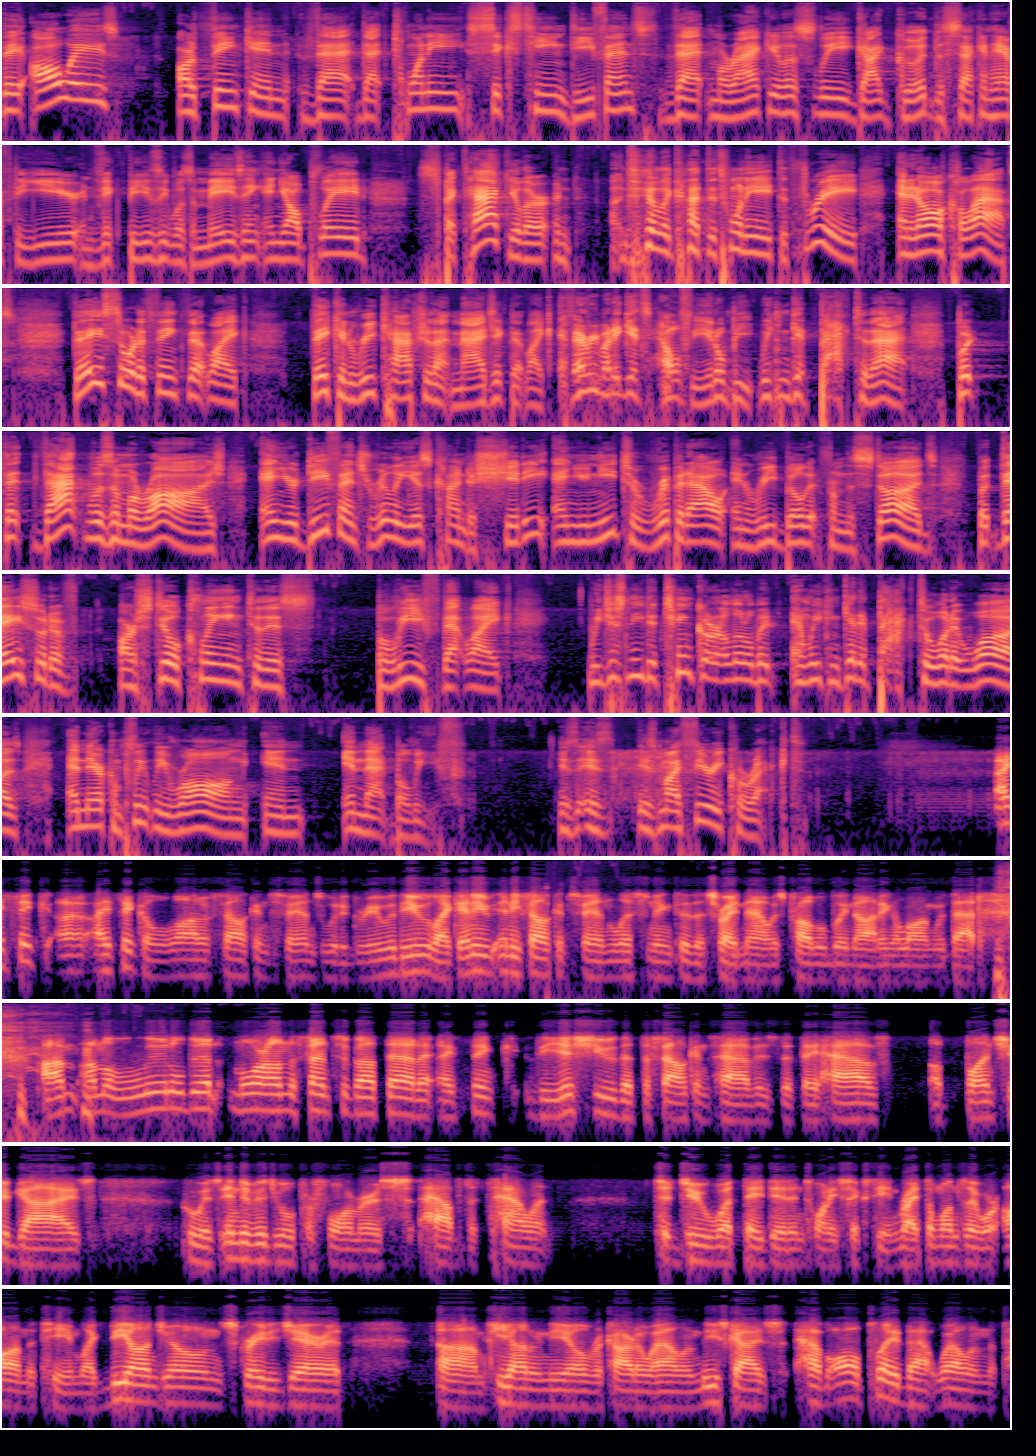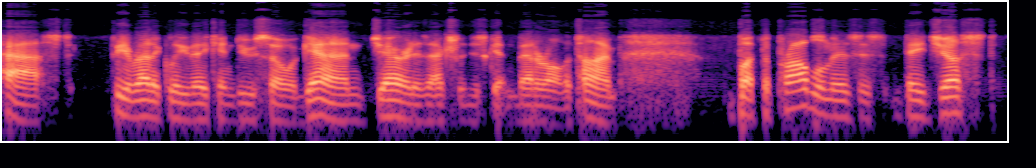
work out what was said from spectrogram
they always are thinking that that 2016 defense that miraculously got good the second half of the year and Vic Beasley was amazing and y'all played spectacular and until it got to 28 to 3 and it all collapsed. They sort of think that like they can recapture that magic that like if everybody gets healthy, it'll be we can get back to that. But that that was a mirage and your defense really is kind of shitty and you need to rip it out and rebuild it from the studs, but they sort of are still clinging to this belief that like we just need to tinker a little bit and we can get it back to what it was and they're completely wrong in in that belief. Is is is my theory correct? I think uh, I think a lot of Falcons fans would agree with you. Like any any Falcons fan listening to this right now is probably nodding along with that. I'm I'm a little bit more on the fence about that. I, I think the issue that the Falcons have is that they have a bunch of guys who, as individual performers, have the talent to do what they did in 2016. Right, the ones that were on the team, like Deion Jones, Grady Jarrett um, Keanu Neal, Ricardo Allen, these guys have all played that well in the past. Theoretically, they can do so again. Jarrett is actually just getting better all the time. But the problem is, is they just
